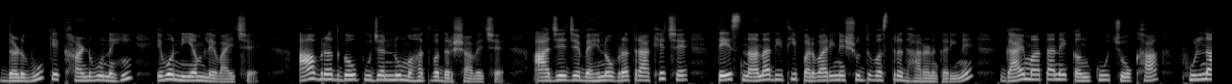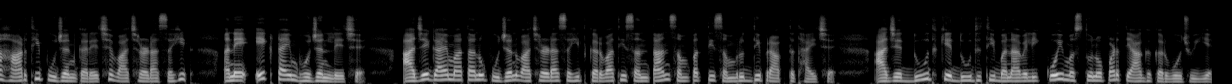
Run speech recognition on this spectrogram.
દળવું કે ખાંડવું નહીં, એવો નિયમ લેવાય છે. આ વ્રત ગૌપૂજનનું મહત્વ દર્શાવે છે. આજે જે બહેનો વ્રત રાખે છે, તે સ્નાનાદિથી પરવારીને શુદ્ધ વસ્ત્ર ધારણ કરીને ગાય માતાને કંકુ, ચોખા, ફૂલના હારથી પૂજન કરે છે વાછરડા સહિત અને એક ટાઈમ ભોજન લે છે. આજે ગાય માતાનું પૂજન વાછરડા સહિત કરવાથી સંતાન સંપત્તિ સમૃદ્ધિ પ્રાપ્ત થાય છે. આજે દૂધ કે દૂધથી બનાવેલી કોઈ વસ્તુનો પણ ત્યાગ કરવો જોઈએ.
